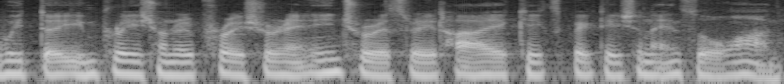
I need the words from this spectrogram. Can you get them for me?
with the inflationary pressure and interest rate hike expectation and so on.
